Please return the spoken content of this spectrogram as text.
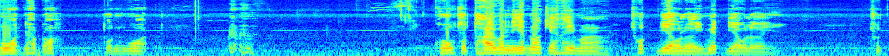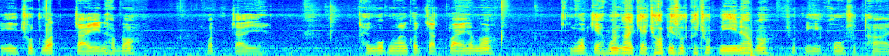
งวดนะครับเนาะต้นงวดโค้งสุดท้ายวันนี้เนาะแกให้มาชุดเดียวเลย เม็ดเดียวเลย ชุดนี้ชุดวัดใจนะครับเนาะวัดใจใครงบน้อยก็จัดไปครับเนาะหรือว่าแกพูดง่ายแกชอบที่สุดคือชุดนี้นะครับเนาะชุดนี้โค้งสุดท้าย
